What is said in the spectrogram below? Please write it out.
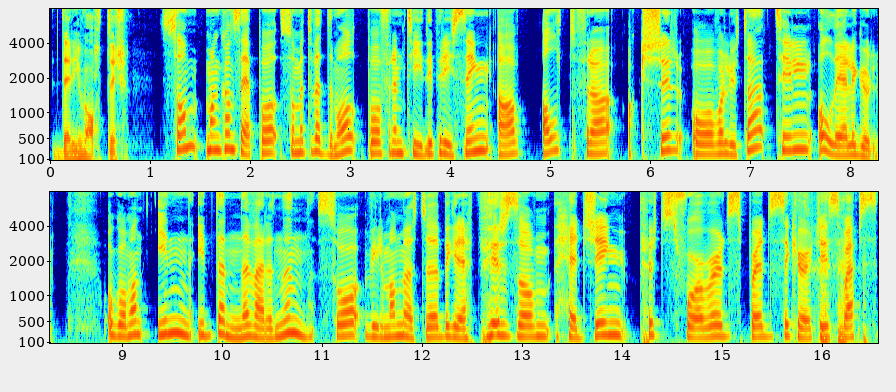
derivater. Som man kan se på som et veddemål på fremtidig prising av alt fra aksjer og valuta til olje eller gull. Og går man inn i denne verdenen, så vil man møte begreper som hedging, puts forward, spread security, swaps.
